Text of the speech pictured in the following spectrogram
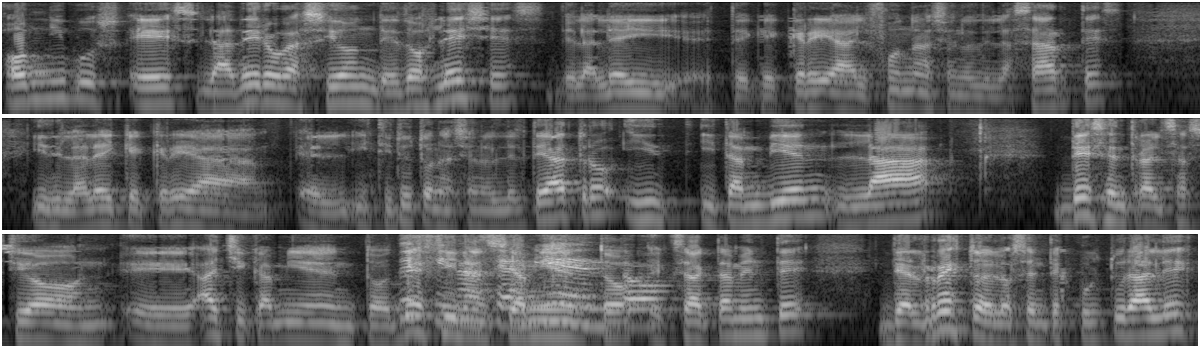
ómnibus es la derogación de dos leyes, de la ley este, que crea el Fondo Nacional de las Artes y de la ley que crea el Instituto Nacional del Teatro y, también la descentralización, eh, achicamiento, de financiamiento, exactamente, del resto de los entes culturales.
